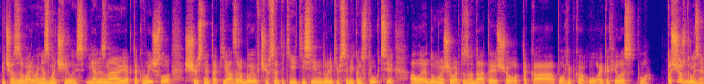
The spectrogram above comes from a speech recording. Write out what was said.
під час заварювання змочилась. Я не знаю, як так вийшло, щось не так я зробив, чи все-таки якісь є недоліки в самій конструкції. Але думаю, що варто згадати, що от така похибка у Айкафілес була. То що ж, друзі?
